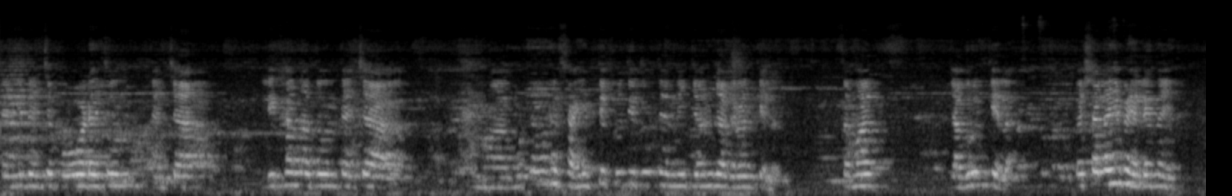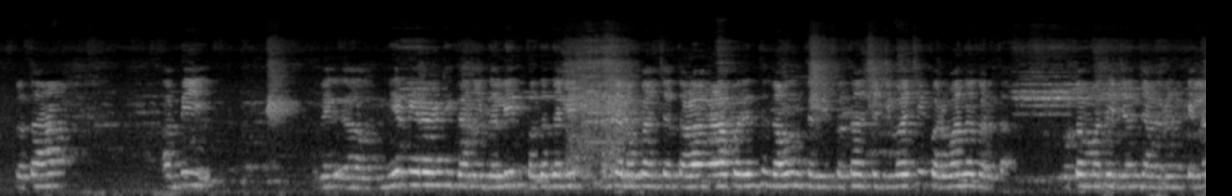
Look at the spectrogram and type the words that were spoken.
त्यांनी त्यांच्या पोवाड्यातून त्यांच्या लिखाणातून त्यांच्या मोठ्या मोठ्या साहित्यकृतीतून त्यांनी जनजागरण केलं. समाज जागृत केला. कशालाही भेले नाही. स्वतः अगदी वेग निरनिराळ्या ठिकाणी दलित पददलित अशा लोकांच्या तळागाळापर्यंत जाऊन त्यांनी स्वतःच्या जीवाची पर्वा न करता लोकांमध्ये जनजागरण केलं.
